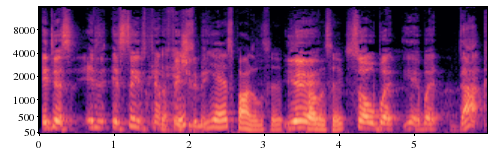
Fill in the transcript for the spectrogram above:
It just it it seems kind of fishy it's- to me. Yeah, it's politics. Yeah. Politics. So, but yeah, but Doc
